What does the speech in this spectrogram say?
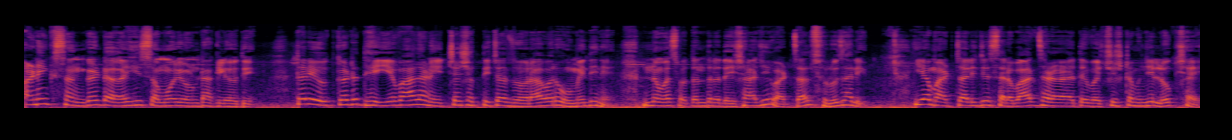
अनेक संकटं ही समोर येऊन टाकली होती. तरी उत्कट ध्येयवाद आणि इच्छाशक्तीच्या जोरावर उमेदीने नवस्वतंत्र देशाची वाटचाल सुरू झाली. या वाटचालीचे सर्वात झळाळते वैशिष्ट्य म्हणजे लोकशाही.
